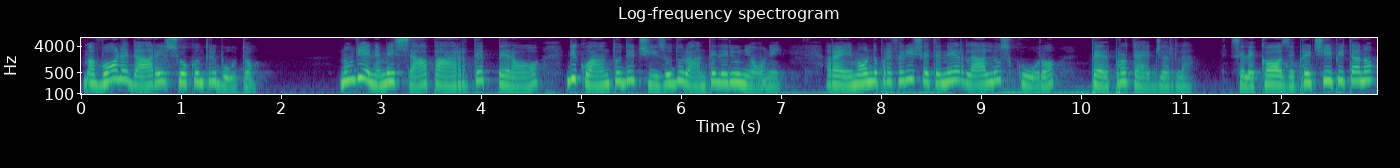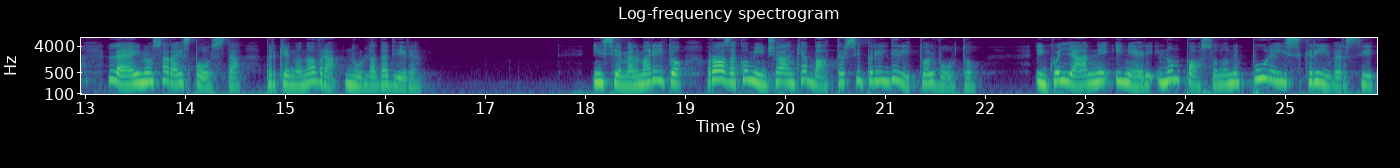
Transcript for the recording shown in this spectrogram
ma vuole dare il suo contributo. Non viene messa a parte, però, di quanto deciso durante le riunioni. Raymond preferisce tenerla all'oscuro per proteggerla. Se le cose precipitano, lei non sarà esposta perché non avrà nulla da dire. Insieme al marito, Rosa comincia anche a battersi per il diritto al voto. In quegli anni i neri non possono neppure iscriversi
